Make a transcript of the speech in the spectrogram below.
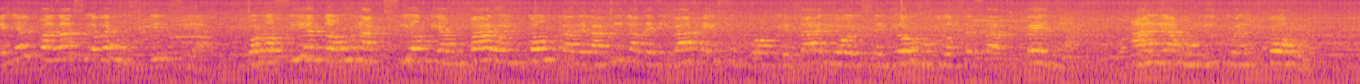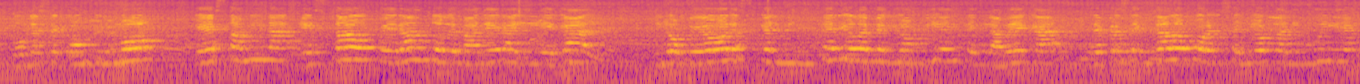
en el Palacio de Justicia conociendo una acción de amparo en contra de la mina de Nivaje y su propietario, el señor Julio César Peña, alias Julito El Cojo, donde se confirmó que esta mina está operando de manera ilegal y lo peor es que el Ministerio de Medio Ambiente en La Vega, representado por el señor Dani Williams,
